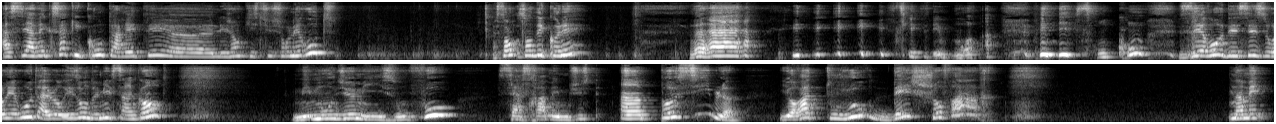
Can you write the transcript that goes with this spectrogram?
Ah, c'est avec ça qu'ils comptent arrêter euh, les gens qui se tuent sur les routes? Sans, déconner Excusez-moi, ils sont cons. Zéro décès sur les routes à l'horizon 2050 Mais mon Dieu, mais ils sont fous. Ça sera même juste impossible. Il y aura toujours des chauffards. Non mais,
